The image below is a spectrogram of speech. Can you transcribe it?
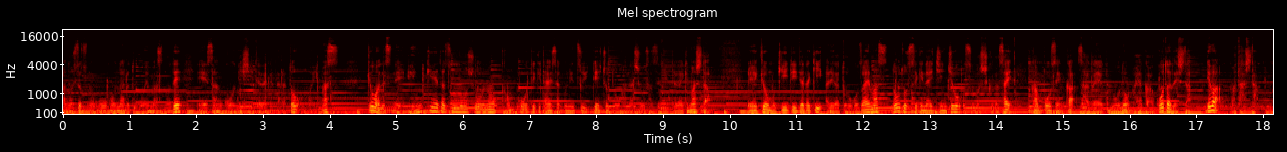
あの一つの方法になると思いますので、えー、参考にしていただけたらと思います。今日はですね円形脱毛症の漢方的対策についてちょっとお話をさせていただきました、えー、今日も聞いていただきありがとうございます。どうぞ素敵な一日をお過ごしください。漢方専科サータ薬房の早川浩太でした。ではまた明日。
